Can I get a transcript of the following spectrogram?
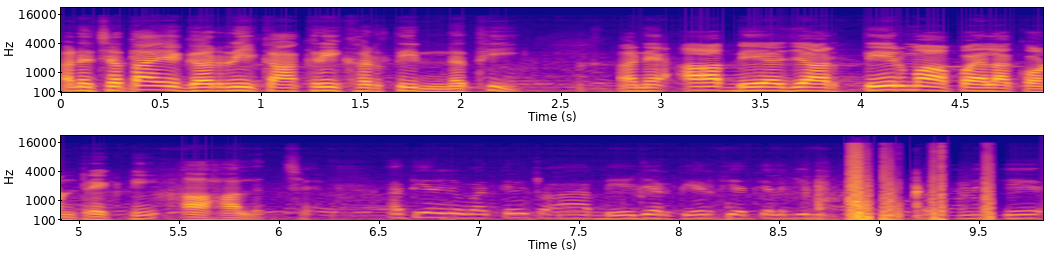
અને છતાં એ ઘરની કાંકરી ખરતી નથી. અને આ બે હજાર તેરમાં અપાયેલા કોન્ટ્રાક્ટની આ હાલત છે. અત્યારે જો વાત કરીએ તો આ બે હજાર તેરથી અત્યાર વખત આને જે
